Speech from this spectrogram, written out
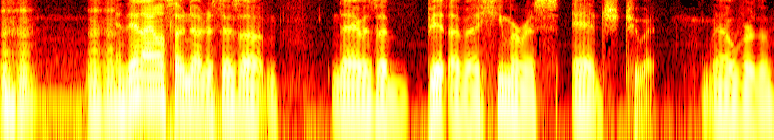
Mm-hmm. Mm-hmm. And then I also noticed there's a there was a bit of a humorous edge to it over the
